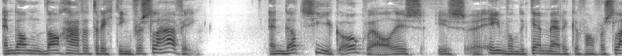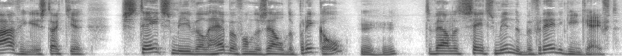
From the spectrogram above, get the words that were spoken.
en dan, dan gaat het richting verslaving. En dat zie ik ook wel. Is, is eh, een van de kenmerken van verslaving is dat je steeds meer wil hebben van dezelfde prikkel, terwijl het steeds minder bevrediging geeft.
